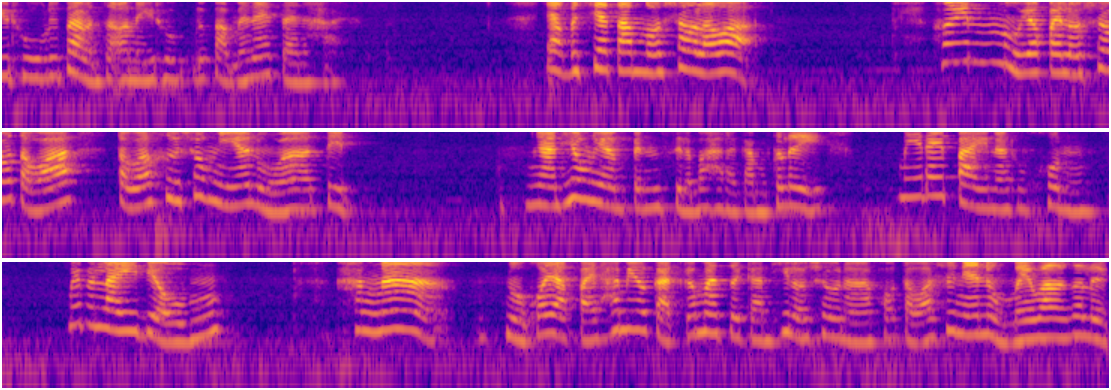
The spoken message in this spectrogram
YouTube หรือเปล่ามันจะออนใน YouTube หรือเปล่าไม่แน่ใจนะคะ อยากไปเชียร์ตามโรถโชว์แล้วอะ่ะเฮ้ยหนูอยากไปโรถโชว์แต่ว่า แต่ว่าคือช่วงนี้หนูอะติด งานที่โรงเรียนเป็นศิลปหัตถกรรมก็เลย ไม่ได้ไปนะทุกคน ไม่เป็นไรเดี๋ยวครั้งหน้าหนูก็อยากไปถ้ามีโอกาสก็มาเจอกันที่โรถโชว์นะ เพราะแต่ว่าช่วงนี้หนูไม่ว่างก็เลย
